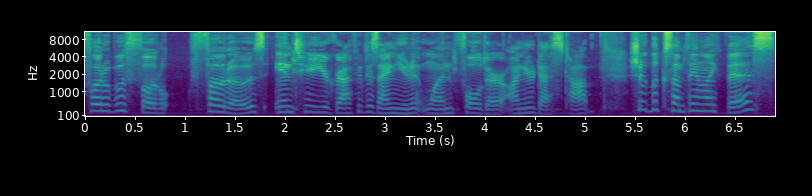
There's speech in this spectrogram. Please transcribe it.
Photo Booth photo photos into your graphic design unit 1 folder on your desktop. Should look something like this.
